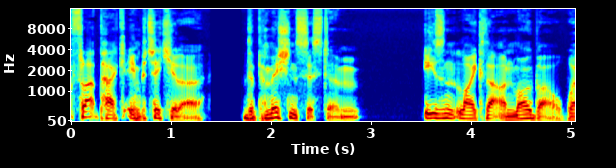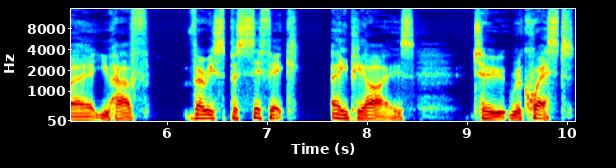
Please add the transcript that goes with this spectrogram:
Flatpak in particular, the permission system isn't like that on mobile where you have very specific APIs to request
